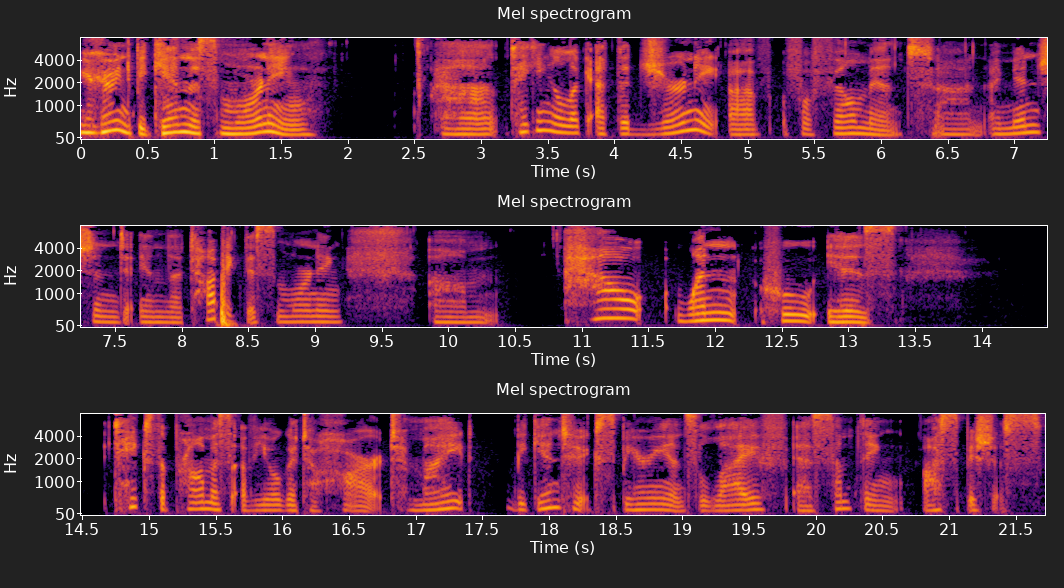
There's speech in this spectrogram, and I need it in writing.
We're going to begin this morning uh, taking a look at the journey of fulfillment. Uh, I mentioned in the topic this morning um, how one who is takes the promise of yoga to heart might begin to experience life as something auspicious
